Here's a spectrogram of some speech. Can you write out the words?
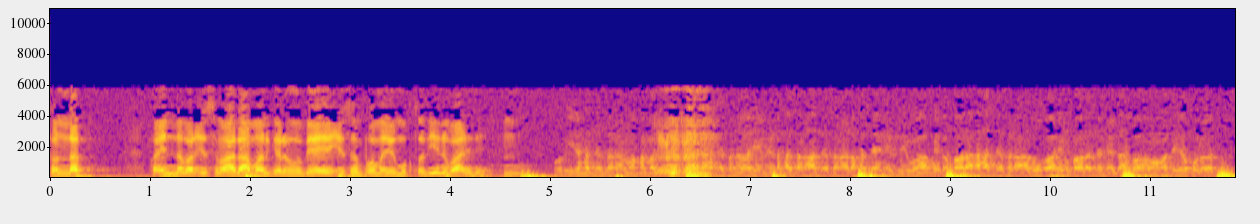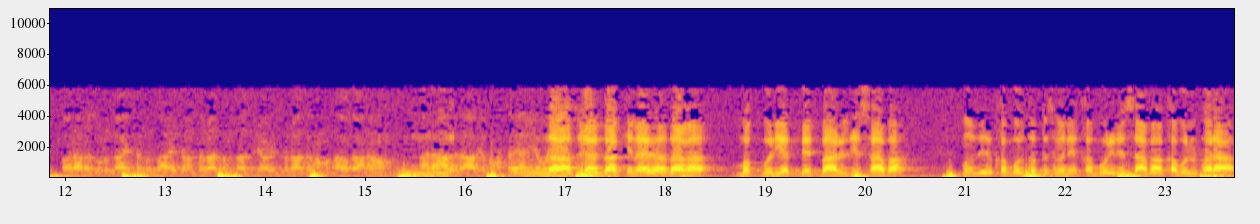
سنت. فإن نمبر اسم علا من کرو بے اسم پو میرے مقتدین والے دے وفي حدثنا محمد بن حدثنا علي بن الحسن، حدثنا الحسين بن واقد قال حدثنا ابو غالب، قال سمعت ابا امامه يقول، قال رسول الله صلى الله عليه وسلم ثلاث لا تجاوز صلاتهم اذانهم دا کنایہ دا مقبولیت بیدبار الاصابہ منذر قبول تو قسم نے قبول الاصابہ قبول الفراغ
